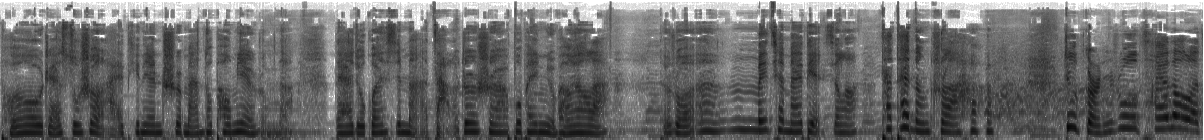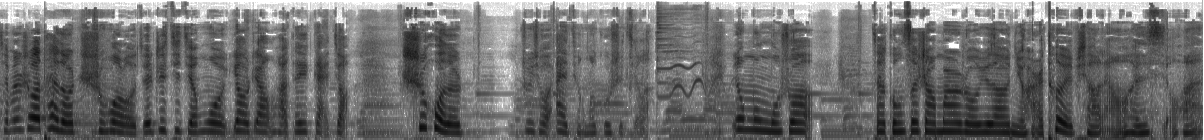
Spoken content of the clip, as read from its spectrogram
朋友宅宿舍了，还天天吃馒头泡面什么的，大家就关心嘛，咋了这是？不陪女朋友了？他说，嗯，没钱买点心了，他太能吃了。哈哈这个梗你说都猜到了，前面说了太多吃货了，我觉得这期节目要这样的话可以改叫《吃货的追求爱情的故事集》了。用木木说，在公司上班的时候遇到女孩特别漂亮，我很喜欢，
